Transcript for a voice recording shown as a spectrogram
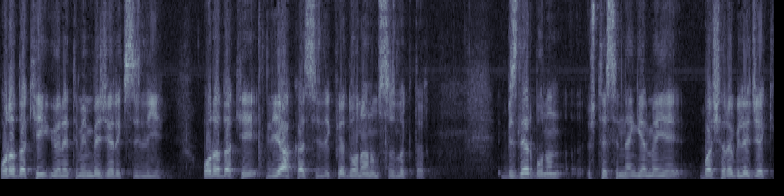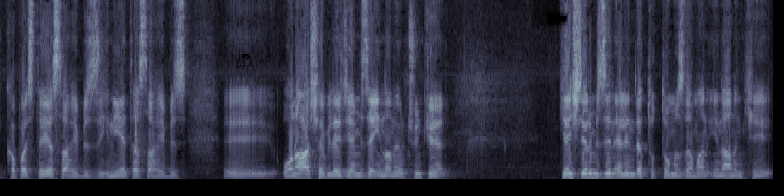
Oradaki yönetimin beceriksizliği, oradaki liyakatsizlik ve donanımsızlıktır. Bizler bunun üstesinden gelmeyi başarabilecek kapasiteye sahibiz, zihniyete sahibiz. Ee, ona aşabileceğimize inanıyorum. Çünkü gençlerimizin elinde tuttuğumuz zaman inanın ki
